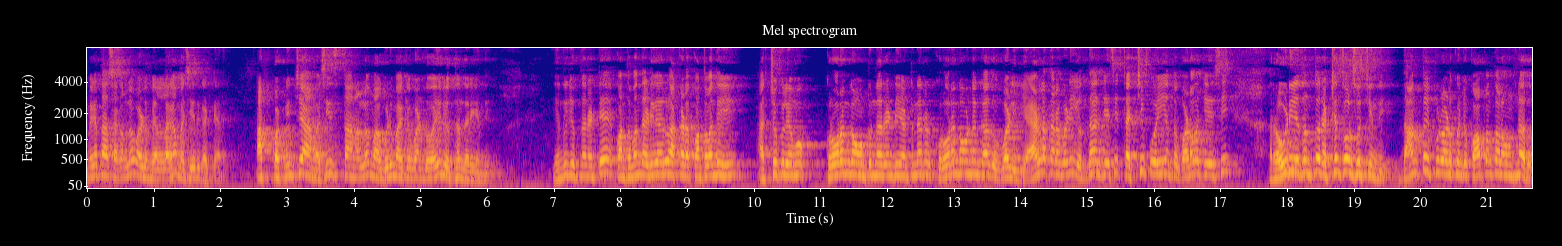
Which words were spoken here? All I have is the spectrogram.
మిగతా సగంలో వాళ్ళు మెల్లగా మసీదు కట్టారు. అప్పటి నుంచి ఆ మసీదు స్థానంలో మా గుడి మాకు ఇవ్వండి అని యుద్ధం జరిగింది. ఎందుకు చెప్తానంటే కొంతమంది అడిగారు అక్కడ కొంతమంది అర్చకులేమో క్రూరంగా ఉంటున్నారండి అంటున్నారు. క్రూరంగా ఉండడం కాదు వాళ్ళు ఏళ్ళ తరబడి యుద్ధాలు చేసి చచ్చిపోయి అంత గొడవ చేసి రౌడీయుధంతో రక్షించవలసి వచ్చింది. దాంతో ఇప్పుడు వాళ్ళు కొంచెం కోపంతో అలా ఉంటున్నారు.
